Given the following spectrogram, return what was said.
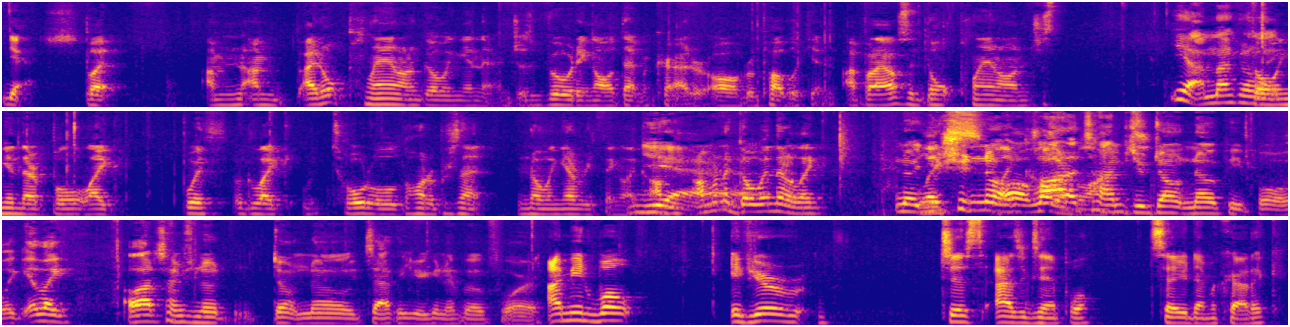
Yes. But I'm I'm I don't plan on going in there and just voting all Democrat or all Republican. Uh, But I also don't plan on just Yeah, I'm not gonna like, in there bl- like with like total 100 percent knowing everything. Like Yeah. I'm, I'm gonna go in there like No, you like, should know. like a lot of times you don't know people. Like like a lot of times you know don't know exactly who you're gonna vote for. I mean, well, if you're just as example, say you're Democratic,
